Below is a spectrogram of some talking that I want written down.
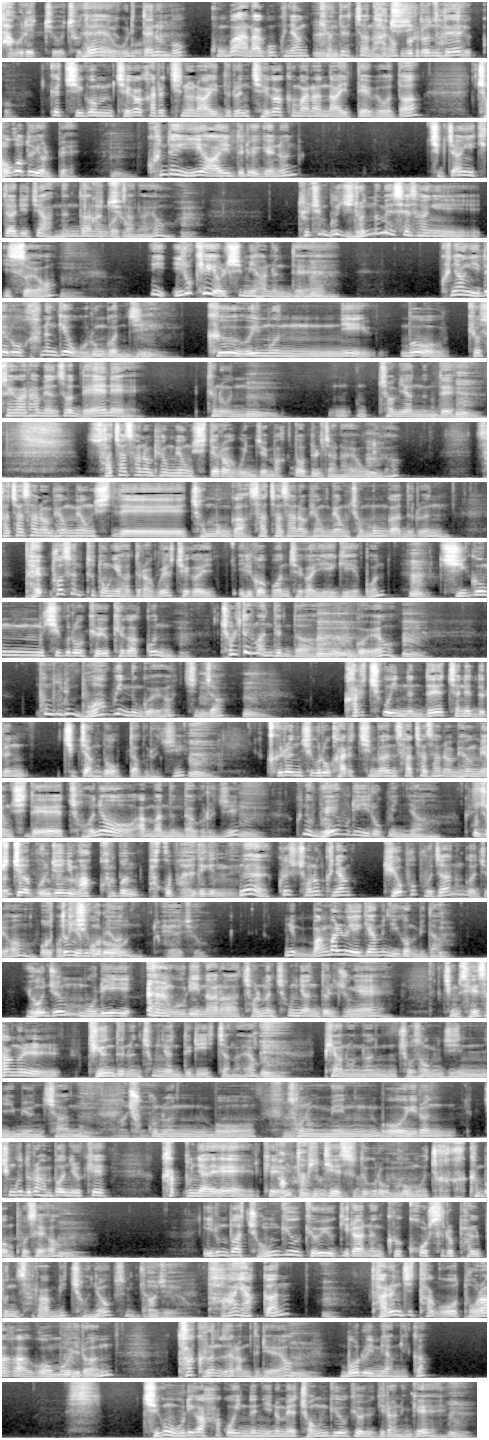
다 그랬죠. 저도 네, 그랬고. 우리 때는 예. 뭐 공부 안 하고 그냥 예. 견뎠잖아요. 그런데 됐고. 그 지금 제가 가르치는 아이들은 제가 그만한 나이 때보다 적어도 10배. 음. 근데 이 아이들에게는 직장이 기다리지 않는다는 그렇죠. 거잖아요. 음. 도대체 뭐 이런 놈의 세상이 있어요? 음. 이, 이렇게 열심히 하는데 음. 그냥 이대로 하는 게 옳은 건지 음. 그 의문이 뭐 교수 생활하면서 내내 드는 음. 점이었는데 음. 4차 산업혁명 시대라고 이제 막 떠들잖아요, 음. 우리가. 4차 산업혁명 시대 전문가, 4차 산업혁명 전문가들은 100% 동의하더라고요. 제가 읽어본, 제가 얘기해본. 음. 지금 식으로 교육해갖고는 음. 절대로 안 된다는 음. 거예요. 음. 그럼 우리 뭐 하고 있는 거예요, 진짜? 음. 가르치고 있는데 쟤네들은 직장도 없다 그러지. 음. 그런 식으로 가르치면 4차 산업혁명 시대에 전혀 안 맞는다 그러지. 음. 근데 왜 우리 이러고 있냐. 그 밑자 본전님 확 한번 바꿔봐야 되겠네. 네, 그래서 저는 그냥 뒤엎어 보자는 거죠. 어떤 식으로 해야죠? 이 막말로 얘기하면 이겁니다. 음. 요즘 우리 우리나라 젊은 청년들 중에 지금 세상을 뒤흔드는 청년들이 있잖아요. 네. 피아노는 조성진, 이윤찬, 음. 축구는 뭐 음. 손흥민, 뭐 이런 친구들을 한번 이렇게 각 분야에 이렇게. BTS도 그렇고 음. 뭐쫙 한번 보세요. 음. 이른바 정규 교육이라는 그 코스를 밟은 사람이 전혀 없습니다. 맞아요. 다 약간 음. 다른 짓 하고 돌아가고 뭐 이런 다 그런 사람들이에요. 음. 뭘 의미합니까? 지금 우리가 하고 있는 이놈의 정규 교육이라는 게 음.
